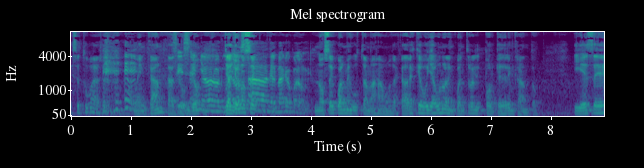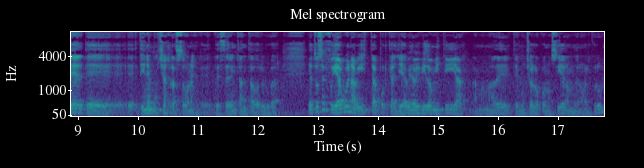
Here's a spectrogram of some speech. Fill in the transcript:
Ese es tu barrio. Me encanta. sí, señor, ya yo no sé, del barrio Colombia. No sé cuál me gusta más ahora. Cada vez que voy a uno le encuentro el porqué del encanto. Y ese eh, tiene muchas razones de, ser encantador el lugar. Y entonces fui a Buenavista, porque allí había vivido mi tía, la mamá de que muchos lo conocieron, de Noel Cruz,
